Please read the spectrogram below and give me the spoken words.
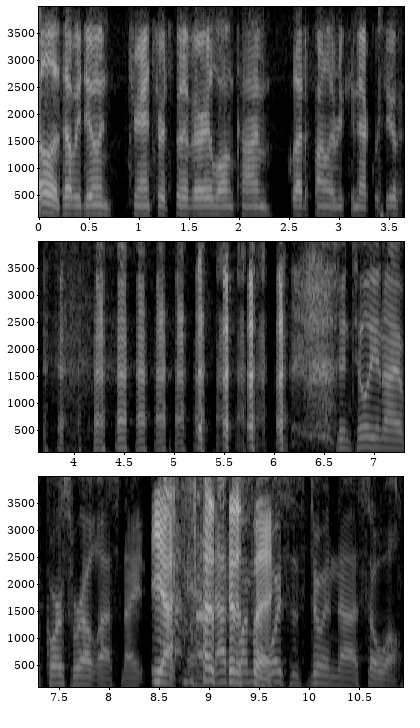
Fellas, how we doing? Drancer, it's been a very long time. Glad to finally reconnect with you. Gentille and I, of course, were out last night. Yes, And I was that's going why to say. my voice is doing uh, so well.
